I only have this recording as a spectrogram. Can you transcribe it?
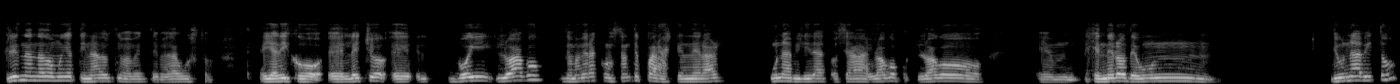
Krishna ha andado muy atinado últimamente, me da gusto. Ella dijo, el hecho, eh, voy, lo hago de manera constante para generar una habilidad, o sea, lo hago, lo hago, em, genero de un, de un hábito,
